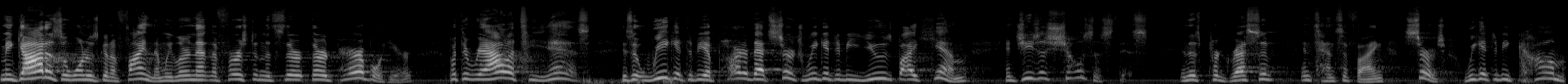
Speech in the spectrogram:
I mean, God is the one who's going to find them. We learned that in the first and the third, third parable here. But the reality is, is that we get to be a part of that search. We get to be used by Him. And Jesus shows us this in this progressive, intensifying search. We get to become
